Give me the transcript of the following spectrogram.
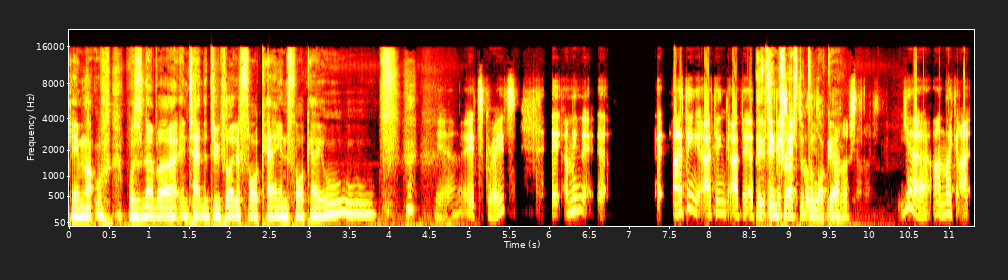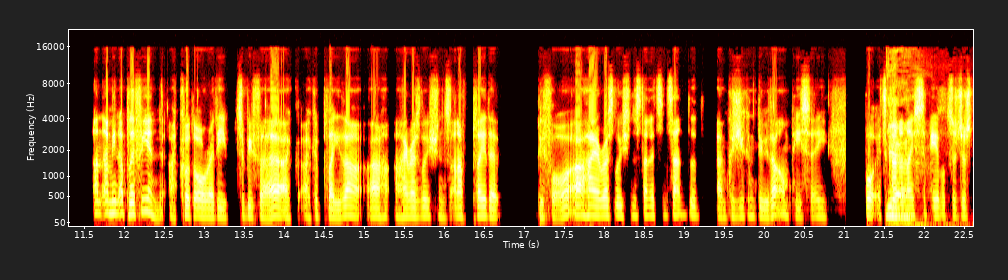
Game that w- was never intended to be played at 4K and 4K. Ooh, yeah, it's great. I I mean, uh, I think I think I, thi- I do It's think it's, it's interesting to look be at. honest. Yeah, and like I. And I mean, Oblivion, I could already, to be fair, I, I could play that at high resolutions, and I've played it before at higher resolutions than it's intended, um, because you can do that on PC. But it's kind Yeah. of nice to be able to just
